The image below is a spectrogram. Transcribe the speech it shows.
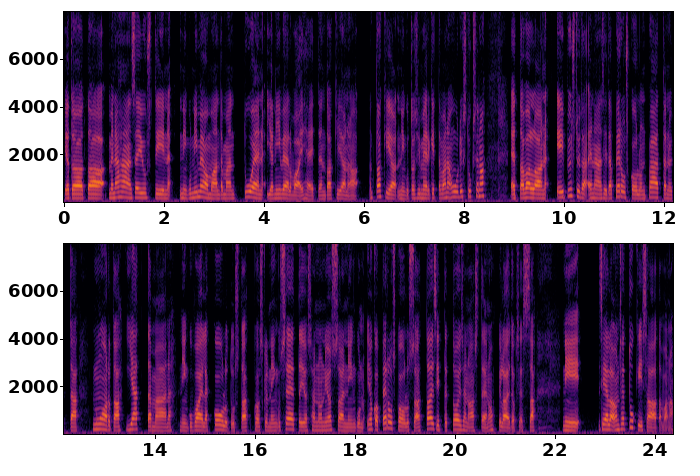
Ja tuota, me nähdään se justiin niin kuin nimenomaan tämän tuen ja nivelvaiheiden takia, takia niin kuin tosi merkittävänä uudistuksena, että tavallaan ei pystytä enää sitä peruskoulun päättänyttä nuorta jättämään niin kuin vaille koulutusta, koska niin kuin se, että jos hän on jossain niin kuin joko peruskoulussa tai sitten toisen asteen oppilaitoksessa, niin siellä on se tuki saatavana.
